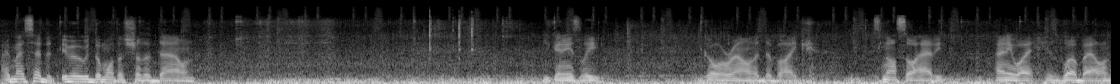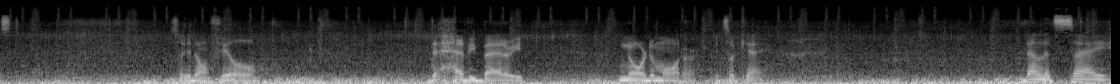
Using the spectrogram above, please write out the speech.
I might say that even with the motor shut it down, you can easily go around with the bike. It's not so heavy. Anyway, it's well balanced. So you don't feel the heavy battery nor the motor. It's okay. Then let's say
